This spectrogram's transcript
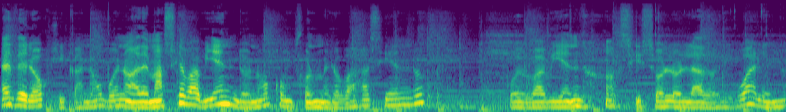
es de lógica, ¿no? Bueno, además se va viendo, ¿no? Conforme lo vas haciendo, pues va viendo si son los lados iguales, ¿no?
